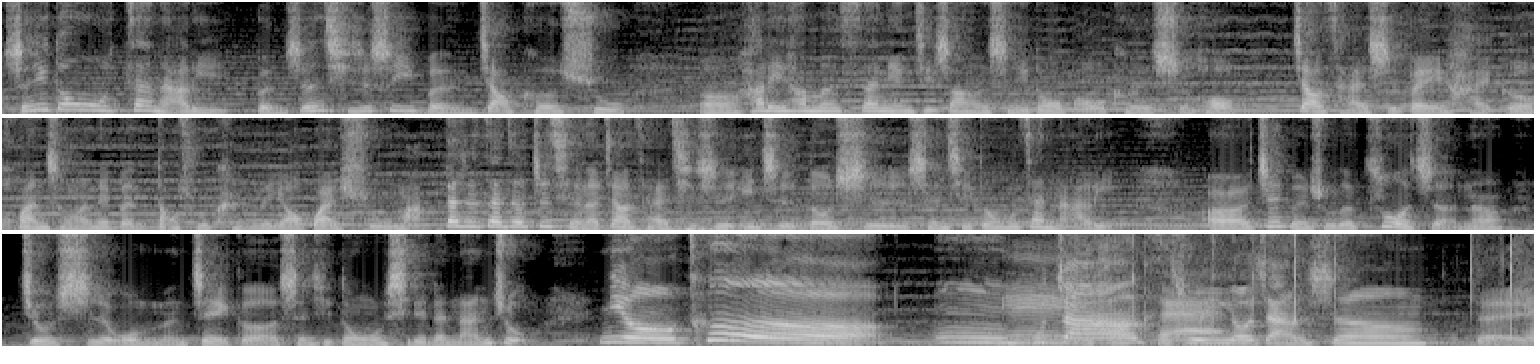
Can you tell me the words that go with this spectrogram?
神奇动物在哪里？本身其实是一本教科书。嗯，哈利他们三年级上神奇动物保护课的时候，教材是被海格换成了那本到处啃人的妖怪书嘛。但是在这之前的教材其实一直都是神奇动物在哪里。而这本书的作者呢，就是我们这个神奇动物系列的男主纽特。嗯，鼓掌，此处应有掌声。对，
